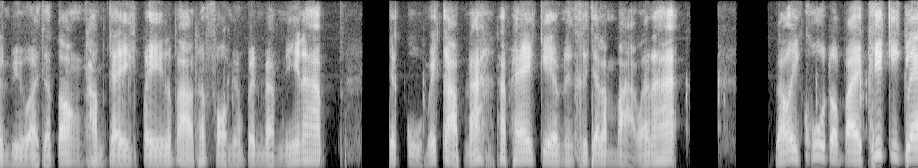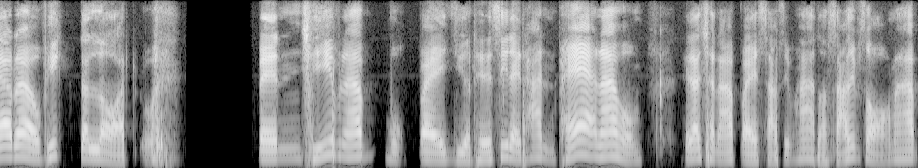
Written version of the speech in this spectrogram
นๆ Bills อาจจะต้องทำใจอีกปีหรือเปล่า ถ้าฟอร์มยังเป็นแบบนี้นะครับ จะกู่ไม่กลับนะ ถ้าแพ้อีกเกมหนึ่งคือจะลำบากแล้วนะฮะแล้วอีกคู่ต่อไปพลิกอีกแล้วนะพลิกตลอด เป็นชีฟนะครับ บุกไปเยือนเทนเนสซีไททันแพ้นะครับผมไททันชนะไป 35 ต่อ 32 นะครับ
